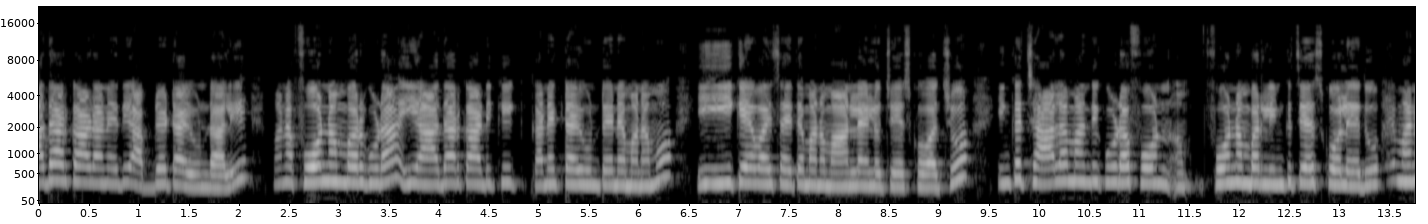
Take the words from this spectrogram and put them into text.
ఆధార్ కార్డ్ అనేది అప్డేట్ అయి ఉండాలి. మన ఫోన్ నంబర్ కూడా ఈ ఆధార్ కార్డుకి కనెక్ట్ అయి ఉంటేనే మనము ఈ ఈ అయితే మనం ఆన్లైన్లో చేసుకోవచ్చు. ఇంకా చాలామంది కూడా ఫోన్ ఫోన్ నంబర్ లింక్ చేసుకోలేదు. మన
